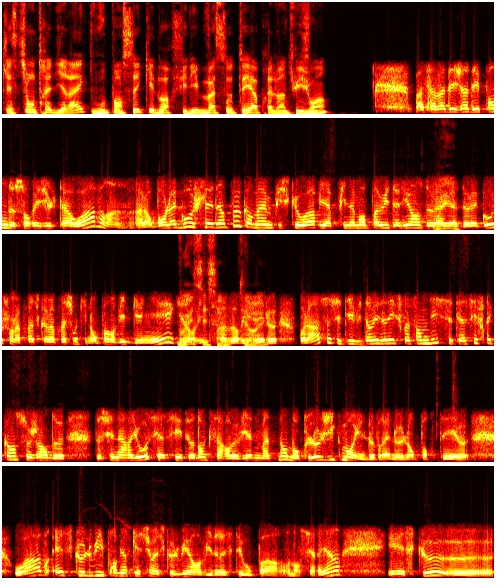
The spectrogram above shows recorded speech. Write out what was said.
Question très directe, vous pensez qu'Édouard Philippe va sauter après le 28 juin? Bah, ça va déjà dépendre de son résultat au Havre. Alors bon, la gauche l'aide un peu quand même, puisque au Havre, il n'y a finalement pas eu d'alliance de, la, de la gauche. On a presque l'impression qu'ils n'ont pas envie de gagner, qu'ils ont envie de favoriser le... Voilà, ça c'était dans les années 70, c'était assez fréquent ce genre de, de scénario. C'est assez étonnant que ça revienne maintenant. Donc logiquement, il devrait l'emporter euh, au Havre. Est-ce que lui, première question, est-ce que lui a envie de rester ou pas? On n'en sait rien. Et est-ce que, euh,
